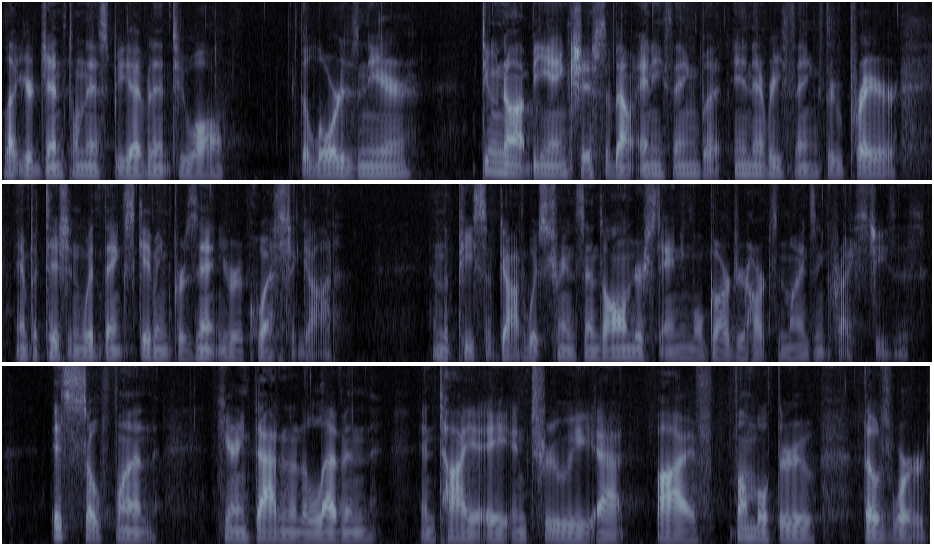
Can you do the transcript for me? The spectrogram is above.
Let your gentleness be evident to all. The Lord is near. Do not be anxious about anything, but in everything, through prayer and petition with thanksgiving, present your requests to God. And the peace of God, which transcends all understanding, will guard your hearts and minds in Christ Jesus. It's so fun hearing Thadden at 11 and Ty at 8 and Truey at 5 fumble through those words.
